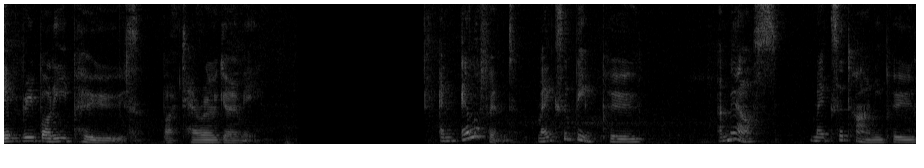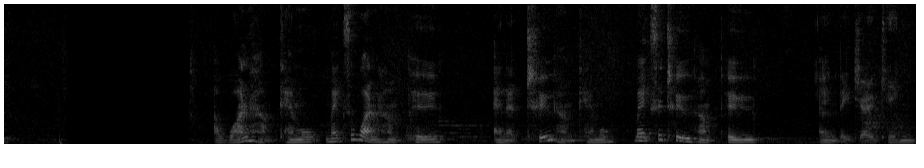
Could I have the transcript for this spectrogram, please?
Everybody Poos by Taro Gomi. An elephant makes a big poo. A mouse makes a tiny poo. A one hump camel makes a one hump poo. And a two hump camel makes a two hump poo. Only joking.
